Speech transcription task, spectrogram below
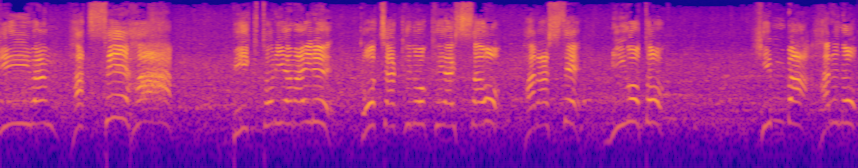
G1 初制覇。ビクトリアマイル。5着の悔しさを晴らして見事牝馬春の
